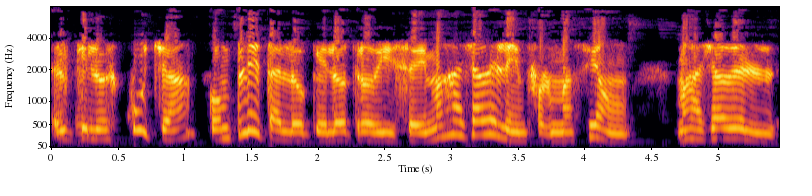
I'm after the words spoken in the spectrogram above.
El que lo escucha completa lo que el otro dice y más allá de la información, más allá del,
